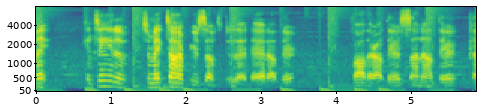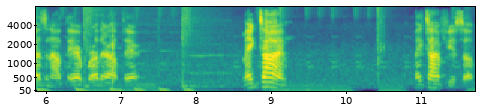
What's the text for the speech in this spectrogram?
Make continue to, to make time for yourself to do that, dad out there, father out there, son out there, cousin out there, brother out there. Make time. Make time for yourself.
